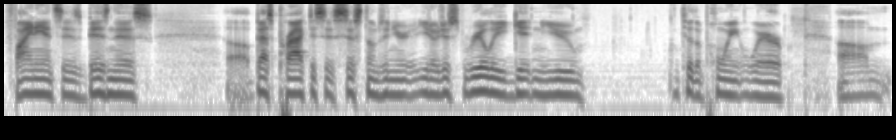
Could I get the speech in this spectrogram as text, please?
finances, business, uh, best practices, systems, and you're you know just really getting you to the point where um,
